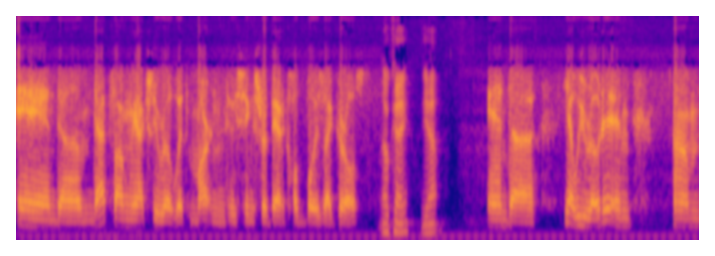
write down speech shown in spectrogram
and um, that song we actually wrote with Martin, who sings for a band called Boys Like Girls. Okay, yeah. And uh, yeah, we wrote it, and um,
